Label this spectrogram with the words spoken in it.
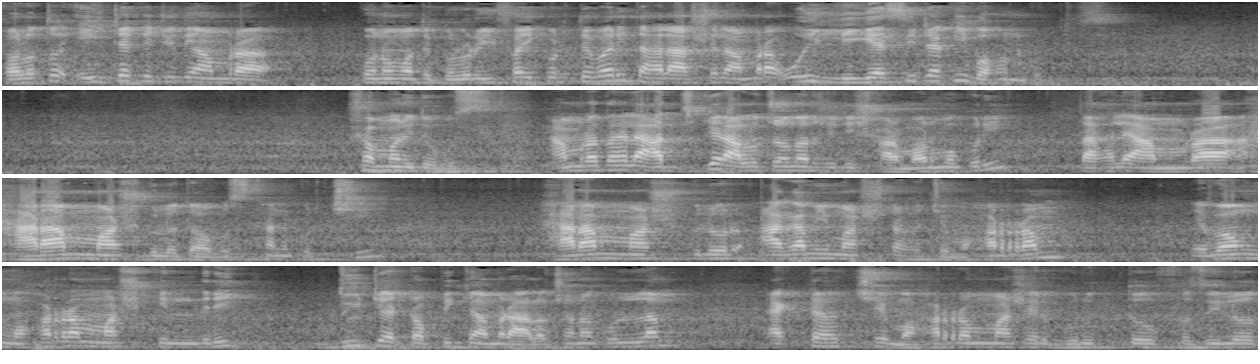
ফলত এইটাকে যদি আমরা কোনো মতে গ্লোরিফাই করতে পারি, তাহলে আসলে আমরা ওই লিগ্যাসিটাকেই বহন করতেছি। সম্মানিত উপস্থিতি, আমরা তাহলে আজকের আলোচনার যদি সারমর্ম করি, তাহলে আমরা হারাম মাসগুলোতে অবস্থান করছি। হারাম মাসগুলোর আগামী মাসটা হচ্ছে মহরম এবং মহরম মাস কেন্দ্রিক দুইটা টপিকে আমরা আলোচনা করলাম। একটা হচ্ছে মহরম মাসের গুরুত্ব, ফজিলত,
